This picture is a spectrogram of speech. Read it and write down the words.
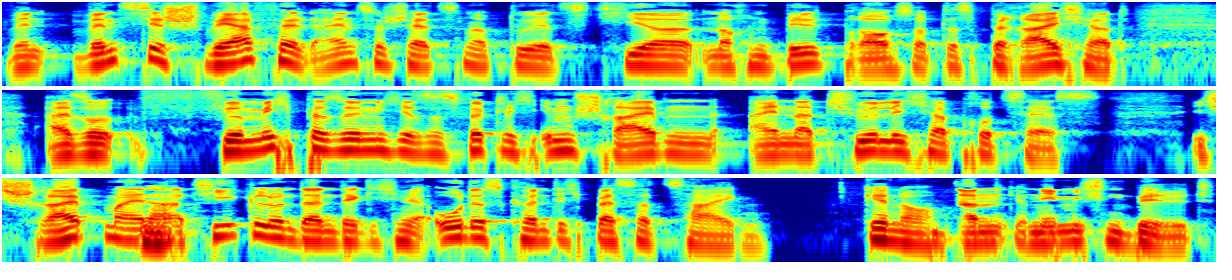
wenn es dir schwerfällt einzuschätzen, ob du jetzt hier noch ein Bild brauchst, ob das bereichert. Also für mich persönlich ist es wirklich im Schreiben ein natürlicher Prozess. Ich schreibe meinen ja. Artikel und dann denke ich mir, oh, das könnte ich besser zeigen. Genau. Dann genau. nehme ich ein Bild.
